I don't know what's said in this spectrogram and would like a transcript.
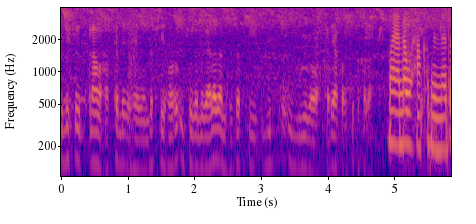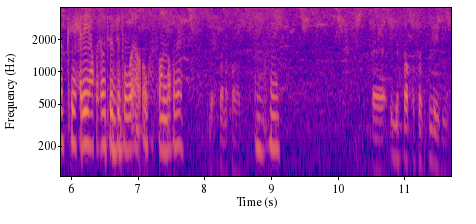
idinka macnaha waxaad ka mid ahaydeen dadkii hore u jooga magaalada mise dadkii dib u yimid oo xeryaha qaxooti ka soo laabtay maya annaga waxaan ka midnaa dadkii xeryaha qaxootiga dib uga soo noqdeen lix sano ka hor imisaa qofaad ku leedihin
